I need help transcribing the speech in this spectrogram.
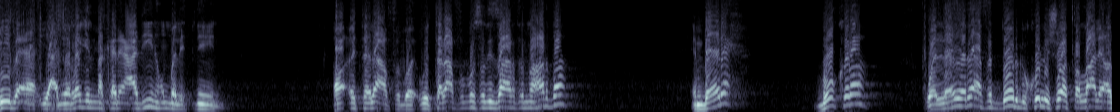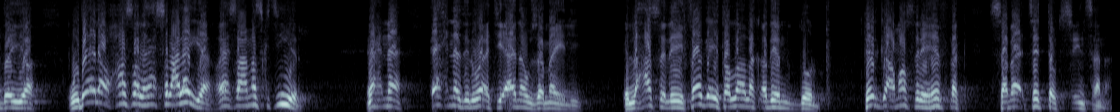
إيه بقى؟ يعني الراجل ما كانوا قاعدين هما الاثنين آه التلاعب في والتلاعب في البورصة دي ظهرت النهارده؟ امبارح بكرة ولا هي بقى في الدرج كل شوية تطلع لي قضية؟ وده لو حصل هيحصل عليا وهيحصل على ناس كتير. إحنا إحنا دلوقتي أنا وزمايلي اللي حصل إيه؟ فجأة يطلع لك قضية من الدرج. ترجع مصر يهفك سبق 96 سنة.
